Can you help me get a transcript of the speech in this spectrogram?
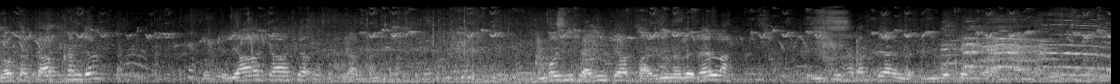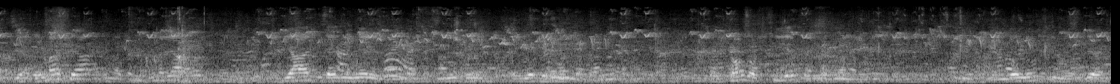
No te kapkanda, porque ya, ya, ya, ya, ya, ya, ya, ya, ya, ya, ya, en la y además ya en la tribu ya ya terminé el son los siete último tiempo.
